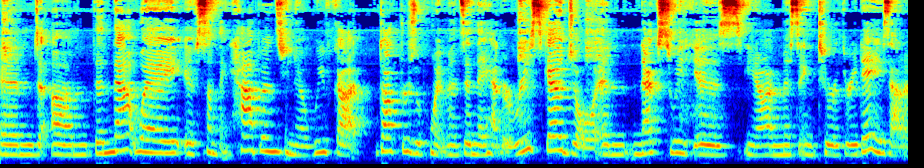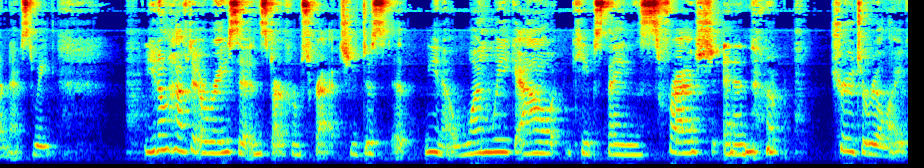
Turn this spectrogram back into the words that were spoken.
And um, then that way, if something happens, you know, we've got doctor's appointments and they had to reschedule, and next week is, you know, I'm missing two or three days out of next week. You don't have to erase it and start from scratch. You just, uh, you know, one week out keeps things fresh and true to real life.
